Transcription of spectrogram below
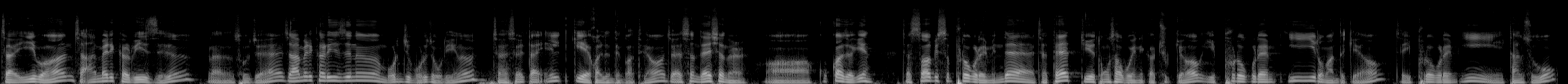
자, 2번. 자, America Reads라는 소재. 자, America Reads는 모른지 모르죠, 우리는. 자, 그래서 일단 읽기에 관련된 것 같아요. 자, 그래서 national, 어, 국가적인 자, 서비스 프로그램인데, 자, that 뒤에 동사 보이니까 주격, 이 프로그램 이로 만들게요. 자, 이 프로그램이 단수,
